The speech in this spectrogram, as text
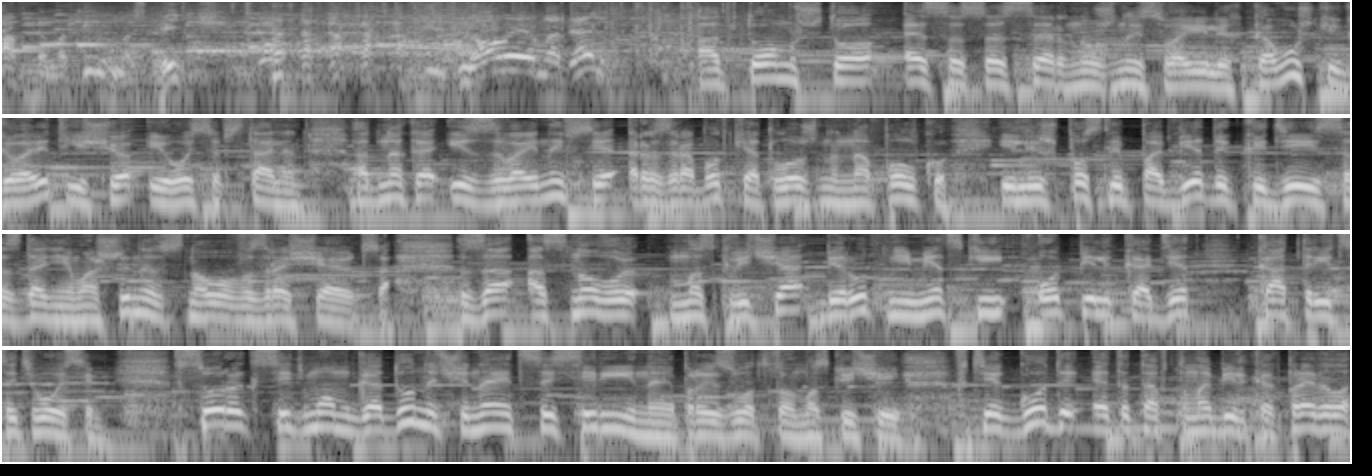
автомашину «Москвич». Новая модель. О том, что СССР нужны свои легковушки, говорит еще Иосиф Сталин. Однако из-за войны все разработки отложены на полку, и лишь после победы к идее создания машины снова возвращаются. За основу «Москвича» берут немецкий «Опель Кадет К-38». В 1947 году начинается серийное производство «Москвичей». В те годы этот автомобиль, как правило,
